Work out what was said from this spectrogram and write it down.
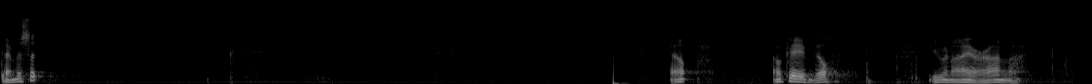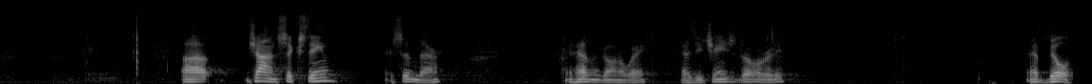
Did I miss it? Well, okay, Bill. You and I are on the. Uh, John 16, it's in there. It hasn't gone away. Has he changed it already? That Bill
